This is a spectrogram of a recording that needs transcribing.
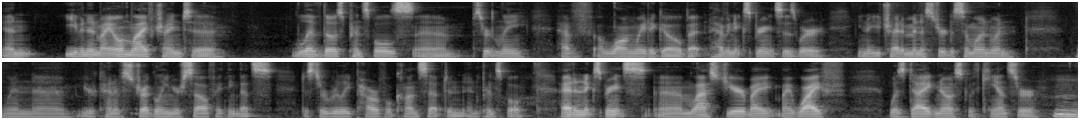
And even in my own life, trying to live those principles, um, certainly have a long way to go, but having experiences where, you know, you try to minister to someone when, when uh, you're kind of struggling yourself, I think that's just a really powerful concept and, and principle. I had an experience um, last year. My, my wife was diagnosed with cancer. Hmm.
